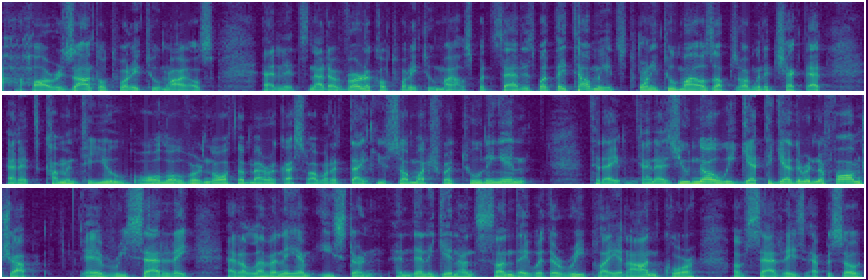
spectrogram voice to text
horizontal 22 miles and it's not a vertical 22 miles. But that is what they tell me. It's 22 miles up. So I'm going to check that. And it's coming to you all over North America. So I want to thank you so much for tuning in today. And as you know, we get together in the farm shop every Saturday at 11 a.m. Eastern, and then again on Sunday with a replay, an encore of Saturday's episode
